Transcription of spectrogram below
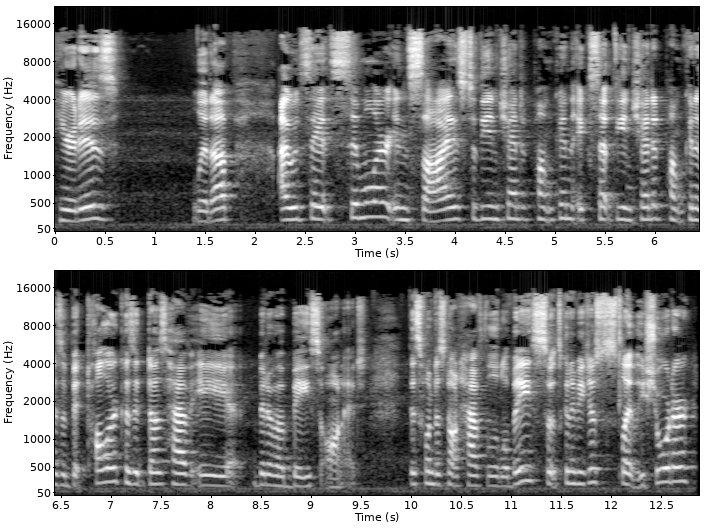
Here it is, lit up. I would say it's similar in size to the Enchanted Pumpkin, except the Enchanted Pumpkin is a bit taller because it does have a bit of a base on it. This one does not have the little base, so it's going to be just slightly shorter,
